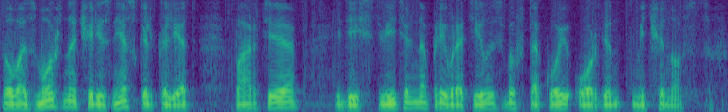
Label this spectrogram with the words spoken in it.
то, возможно, через несколько лет партия действительно превратилась бы в такой орден меченосцев.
